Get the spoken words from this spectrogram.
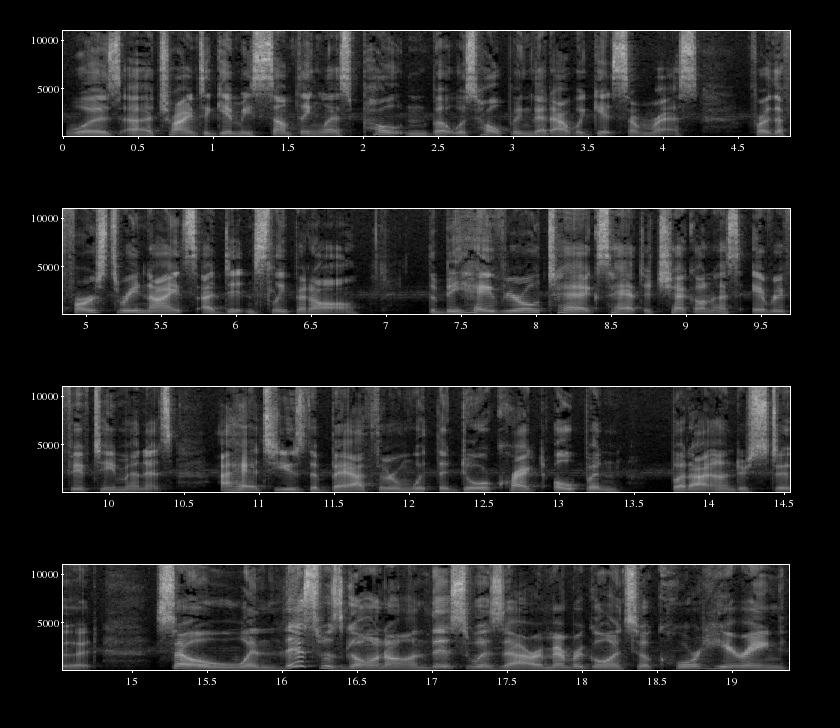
was uh, trying to give me something less potent, but was hoping that I would get some rest. For the first three nights, I didn't sleep at all. The behavioral techs had to check on us every 15 minutes. I had to use the bathroom with the door cracked open, but I understood. So when this was going on, this was, I remember going to a court hearing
